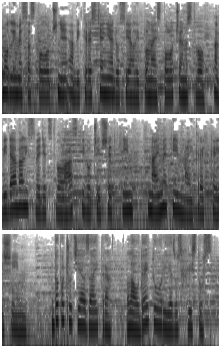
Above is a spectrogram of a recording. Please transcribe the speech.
Modlíme sa spoločne, aby kresťania dosiahli plné spoločenstvo a vydávali svedectvo lásky voči všetkým, najmä tým najkrehkejším. Do počutia zajtra. Laudetur Jezus Christus.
